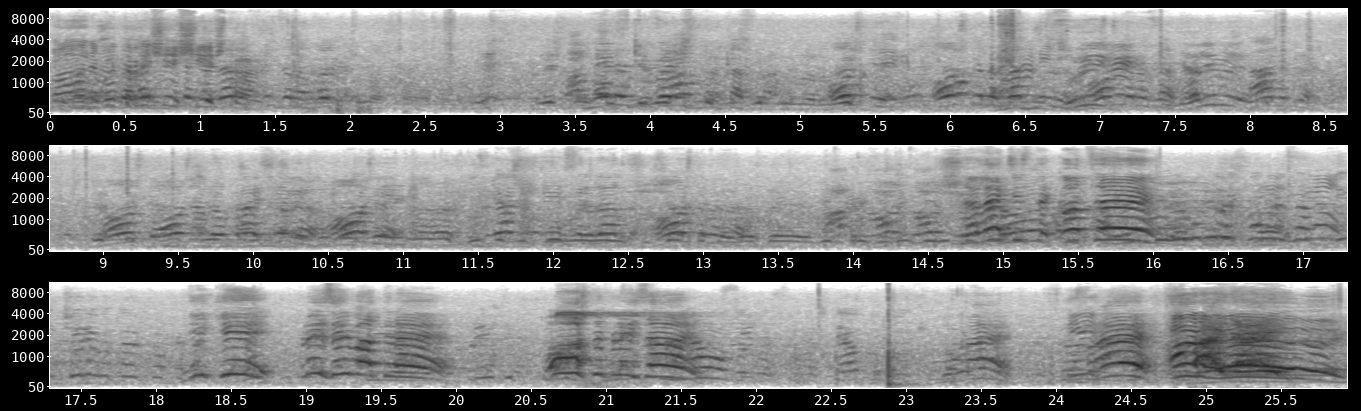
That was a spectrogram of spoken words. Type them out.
Това да не бъде решен шиеща. Още, още назад мини. Още назад. Още, още да оправиш себе. Още. Сега ще ти в средата. Още назад. Далече сте, коце! Ники, влизай вътре! Още влизай! Добре! Добре! Аре, ей!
